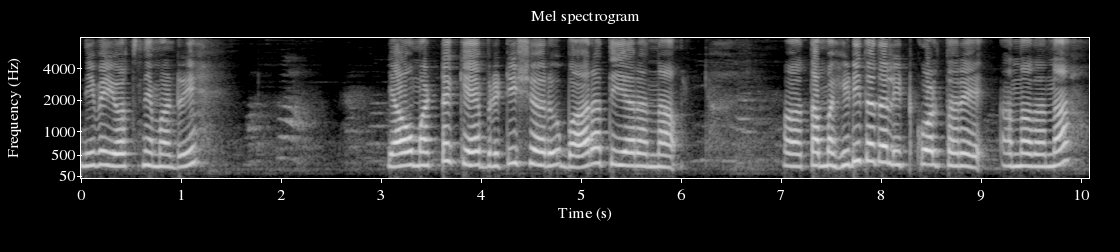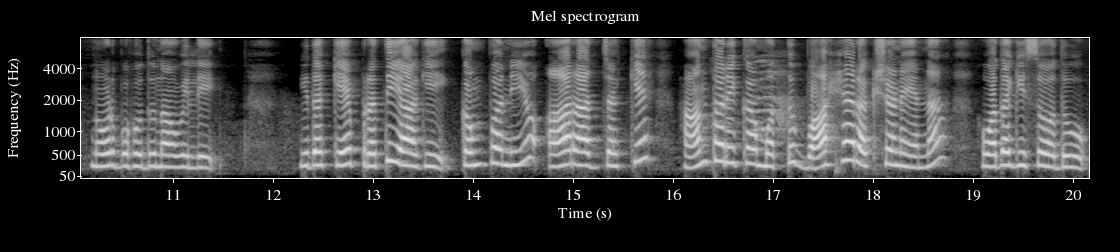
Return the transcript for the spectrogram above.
ನೀವೇ ಯೋಚನೆ ಮಾಡಿರಿ. ಯಾವ ಮಟ್ಟಕ್ಕೆ ಬ್ರಿಟಿಷರು ಭಾರತೀಯರನ್ನು ತಮ್ಮ ಹಿಡಿತದಲ್ಲಿ ಇಟ್ಕೊಳ್ತಾರೆ ಅನ್ನೋದನ್ನು ನೋಡಬಹುದು ನಾವು ಇಲ್ಲಿ ಇದಕ್ಕೆ ಪ್ರತಿಯಾಗಿ ಕಂಪನಿಯು ಆ ರಾಜ್ಯಕ್ಕೆ ಆಂತರಿಕ ಮತ್ತು ಬಾಹ್ಯ ರಕ್ಷಣೆಯನ್ನು ಒದಗಿಸೋದು.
